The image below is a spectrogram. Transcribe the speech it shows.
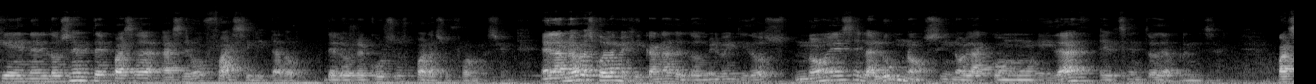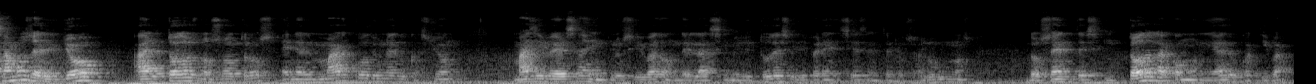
que en el docente pasa a ser un facilitador de los recursos para su formación. En la nueva escuela mexicana del 2022 no es el alumno, sino la comunidad el centro de aprendizaje. Pasamos del yo al todos nosotros en el marco de una educación más diversa e inclusiva donde las similitudes y diferencias entre los alumnos, docentes y toda la comunidad educativa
